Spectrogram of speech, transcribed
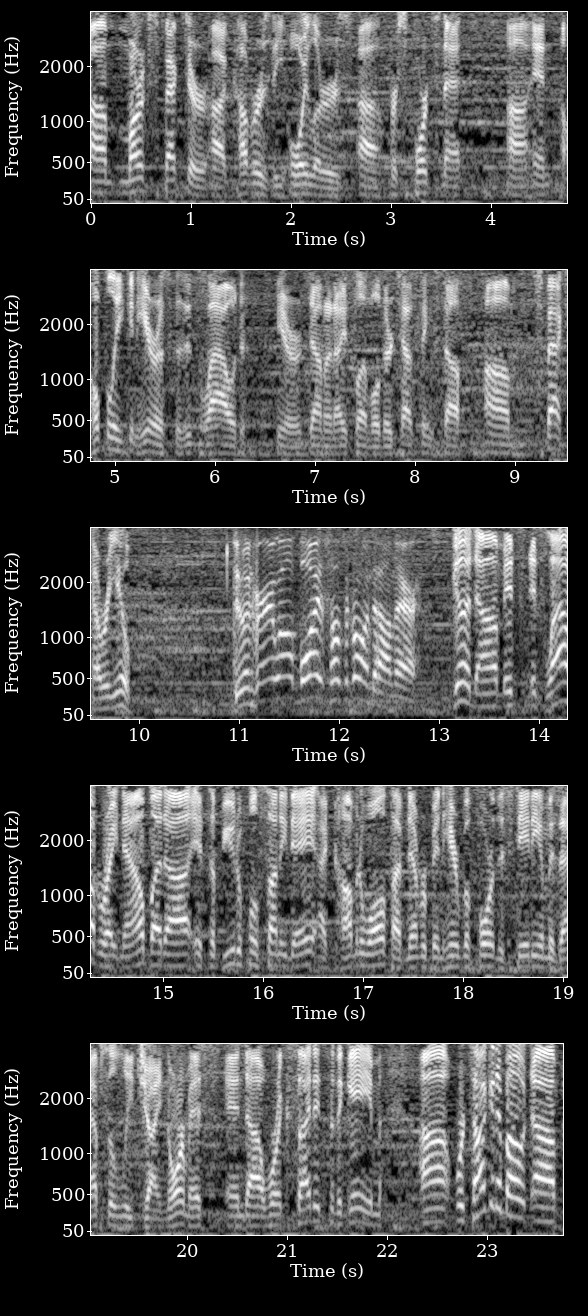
Um, Mark Spector uh, covers the Oilers uh, for Sportsnet, uh, and hopefully he can hear us because it's loud here down at ice level. They're testing stuff. Um, Spec, how are you? Doing very well, boys. How's it going down there? Good. Um, it's it's loud right now, but uh, it's a beautiful sunny day at Commonwealth. I've never been here before. The stadium is absolutely ginormous, and uh, we're excited for the game. Uh, we're talking about um,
